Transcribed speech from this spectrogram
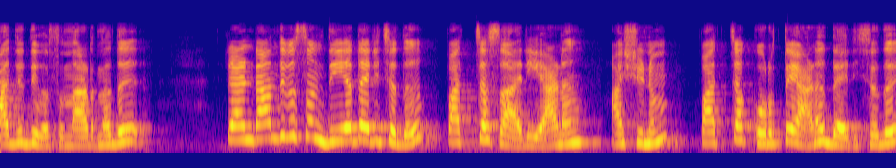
ആദ്യ ദിവസം നടന്നത്. രണ്ടാം ദിവസം ദിയ ധരിച്ചത് പച്ച സാരിയാണ്. അശ്വിനും പച്ച കുർത്തയാണ് ധരിച്ചത്.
